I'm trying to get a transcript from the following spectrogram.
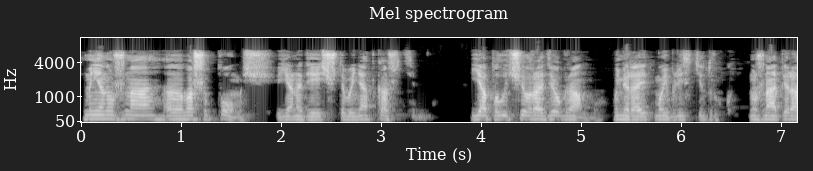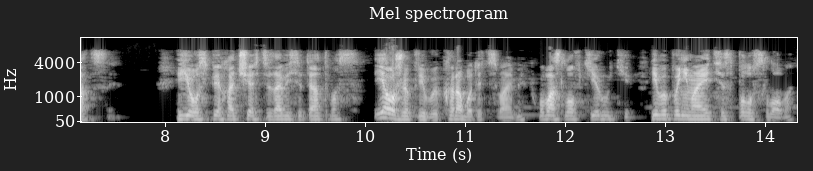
«Мне нужна э, ваша помощь, я надеюсь, что вы не откажете мне. Я получил радиограмму, умирает мой близкий друг, нужна операция. Ее успех отчасти зависит и от вас. Я уже привык работать с вами. У вас ловкие руки, и вы понимаете с полуслова,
